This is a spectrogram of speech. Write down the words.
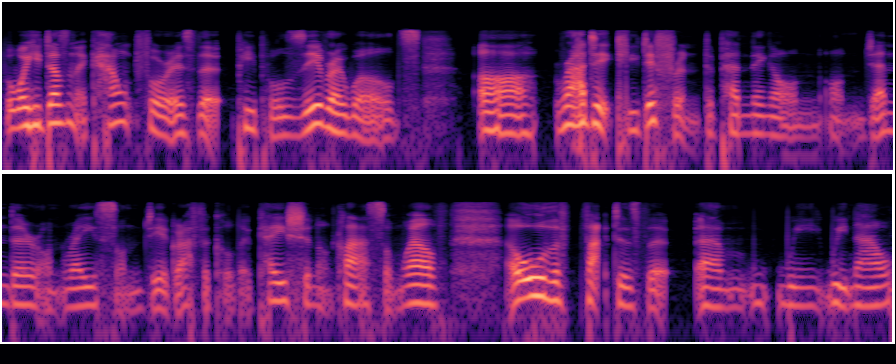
But what he doesn't doesn't account for is that people's zero worlds are radically different depending on, on gender, on race, on geographical location, on class, on wealth, all the factors that um, we we now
